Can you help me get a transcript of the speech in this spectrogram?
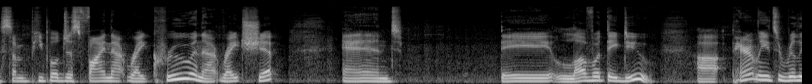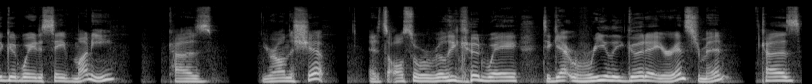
Some people just find that right crew and that right ship and they love what they do. Uh, apparently, it's a really good way to save money because you're on the ship. It's also a really good way to get really good at your instrument because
